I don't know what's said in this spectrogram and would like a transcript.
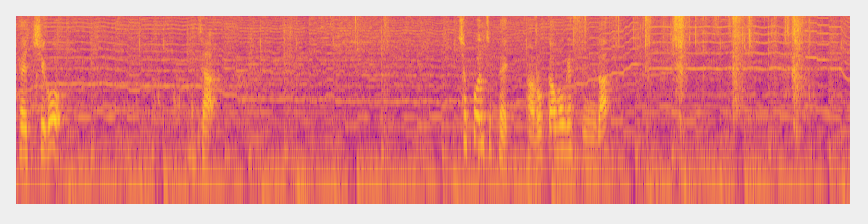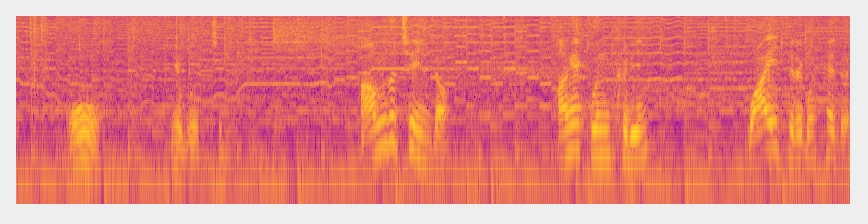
펼치고, 자, 첫 번째 팩 바로 까보겠습니다. 오, 이게 뭐였지? 암드 체인저, 방해꾼 그린, Y 드래곤 헤드,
